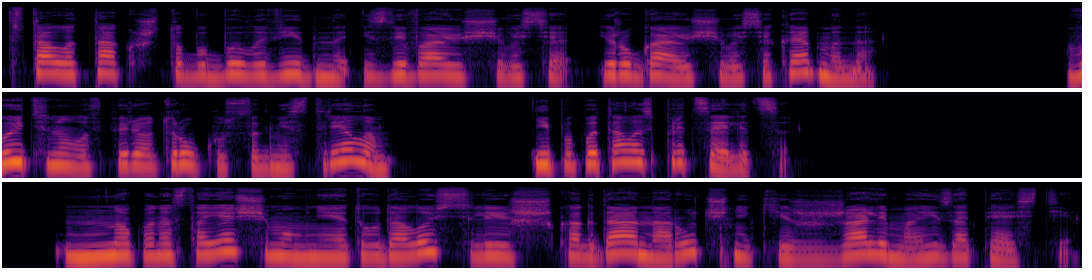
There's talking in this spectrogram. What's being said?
Встала так, чтобы было видно извивающегося и ругающегося Кэбмена — вытянула вперед руку с огнестрелом и попыталась прицелиться. Но по-настоящему мне это удалось лишь, когда наручники сжали мои запястья.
